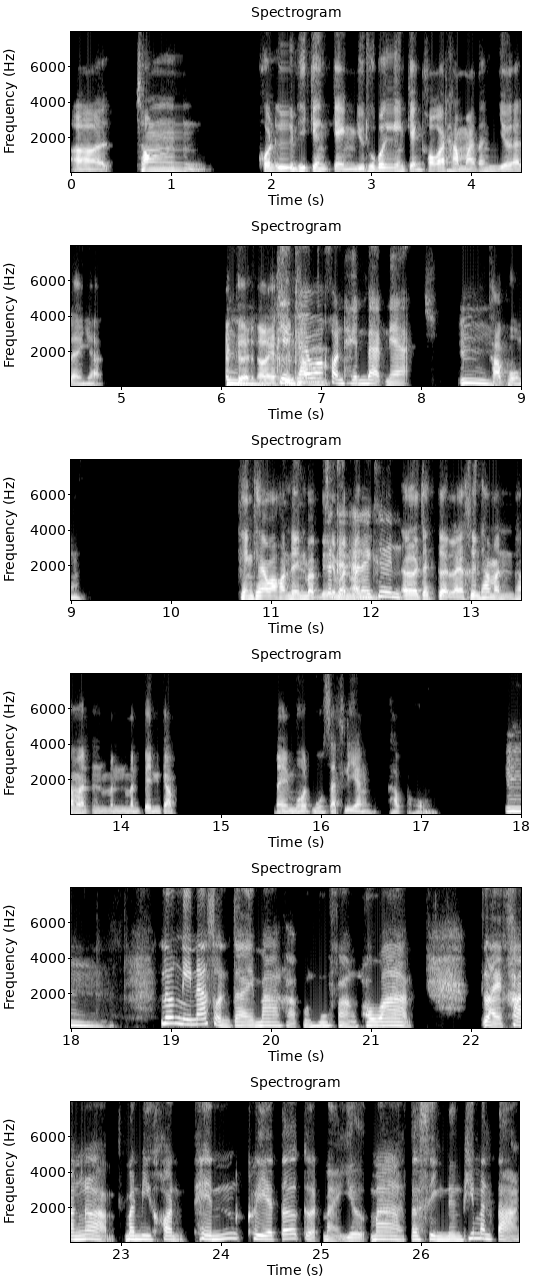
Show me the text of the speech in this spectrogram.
เอ่อช่องคนอื่นที่เก่งๆยูทูบเบอร์เก่งๆเขาก็ทำมาตั้งเยอะอะไรเงี้ยถ้าเกิดอะไรเพียขึ้งนแค่ถ้าว่าคอนเทนต์แบบเนี้ย อืมครับผม เพียงแค่ว่าคอนเทนต์แบบนี้จะเกิดมัอะไรขึ้นเออจะเกิดอะไรขึ้นถ้ามันถ้ามันมันมันเป็นกับในหมวดหมู่สัตว์เลี้ยงครับผม อืม เรื่องนี้น่าสนใจมากค่ะ คุณผู้ฟัง เพราะว่าหลายครั้งอะมันมี content creator เกิดใหม่เยอะมาก แต่สิ่งหนึ่งที่มันต่าง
